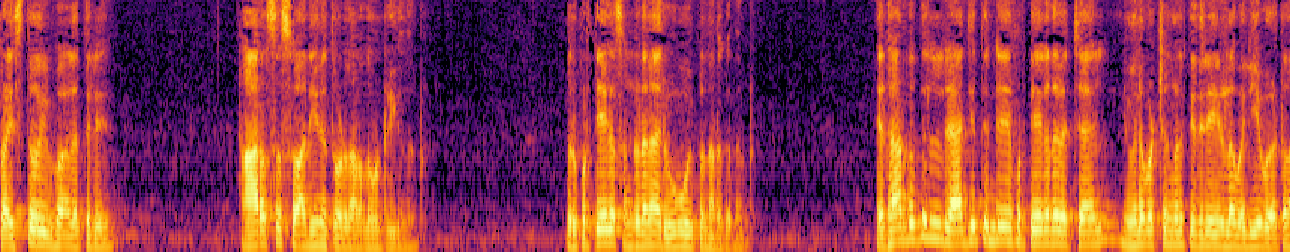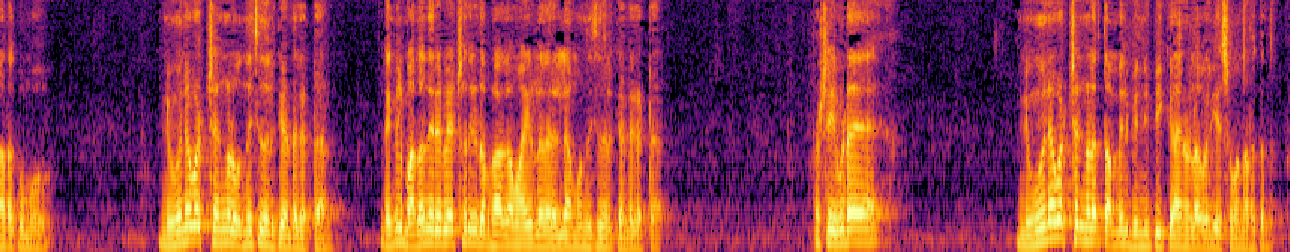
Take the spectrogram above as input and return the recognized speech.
ക്രൈസ്തവ വിഭാഗത്തിൽ ആർ എസ് എസ് സ്വാധീനത്തോടെ നടന്നുകൊണ്ടിരിക്കുന്നുണ്ട്. ഒരു പ്രത്യേക സംഘടനാ രൂപവും ഇപ്പോൾ നടക്കുന്നുണ്ട്. യഥാർത്ഥത്തിൽ രാജ്യത്തിന്റെ പ്രത്യേകത വെച്ചാൽ ന്യൂനപക്ഷങ്ങൾക്കെതിരെയുള്ള വലിയ വേട്ട നടക്കുമ്പോൾ ന്യൂനപക്ഷങ്ങൾ ഒന്നിച്ചു നിൽക്കേണ്ട ഘട്ടമാണ് അല്ലെങ്കിൽ മതനിരപേക്ഷതയുടെ ഭാഗമായുള്ളവരെല്ലാം ഒന്നിച്ചു നിൽക്കേണ്ട ഘട്ടമാണ് പക്ഷേ ഇവിടെ ന്യൂനപക്ഷങ്ങളെ തമ്മിൽ ഭിന്നിപ്പിക്കാനുള്ള വലിയ ശ്രമം നടക്കുന്നുണ്ട്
